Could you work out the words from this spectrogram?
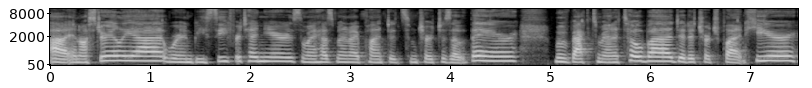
uh, in Australia. We're in BC for 10 years. My husband and I planted some churches out there, moved back to Manitoba, did a church plant here.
